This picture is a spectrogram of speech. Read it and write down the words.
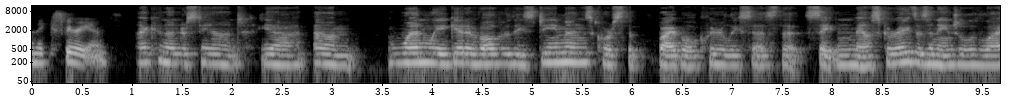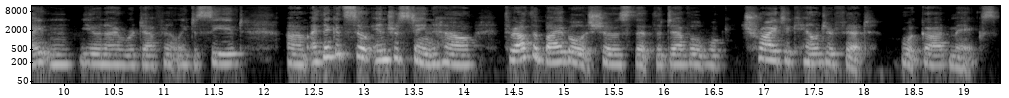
an experience. I can understand. Yeah. Um, when we get involved with these demons, of course, the Bible clearly says that Satan masquerades as an angel of light, and you and I were definitely deceived. Um, I think it's so interesting how throughout the Bible it shows that the devil will try to counterfeit what God makes.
